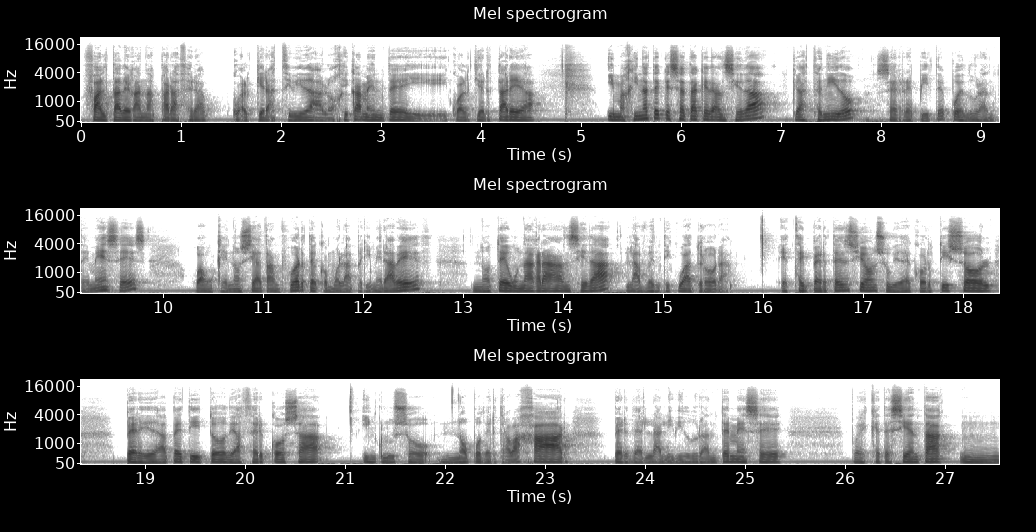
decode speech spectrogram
falta de ganas para hacer cualquier actividad, lógicamente, y cualquier tarea. Imagínate que ese ataque de ansiedad que has tenido se repite pues durante meses, o aunque no sea tan fuerte como la primera vez, note una gran ansiedad las 24 horas. Esta hipertensión, subida de cortisol, pérdida de apetito, de hacer cosas, incluso no poder trabajar, perder la libido durante meses, pues que te sientas mmm,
